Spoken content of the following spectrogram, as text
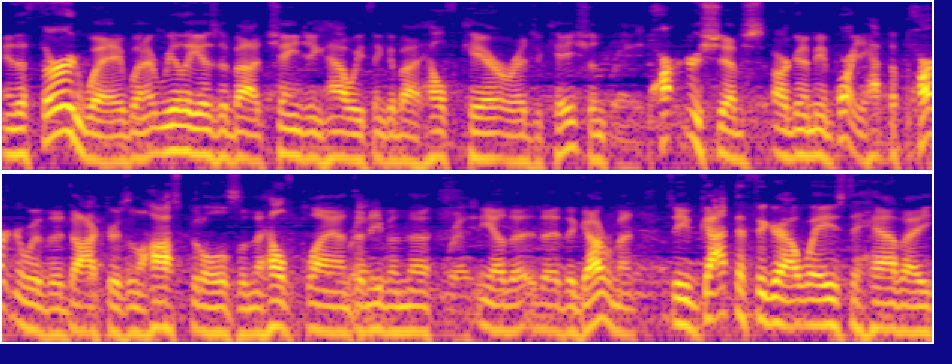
In the third wave, when it really is about changing how we think about healthcare or education, right. partnerships are going to be important. You have to partner with the doctors and the hospitals and the health plans right. and even the, right. you know, the, the, the, government. So you've got to figure out ways to have a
